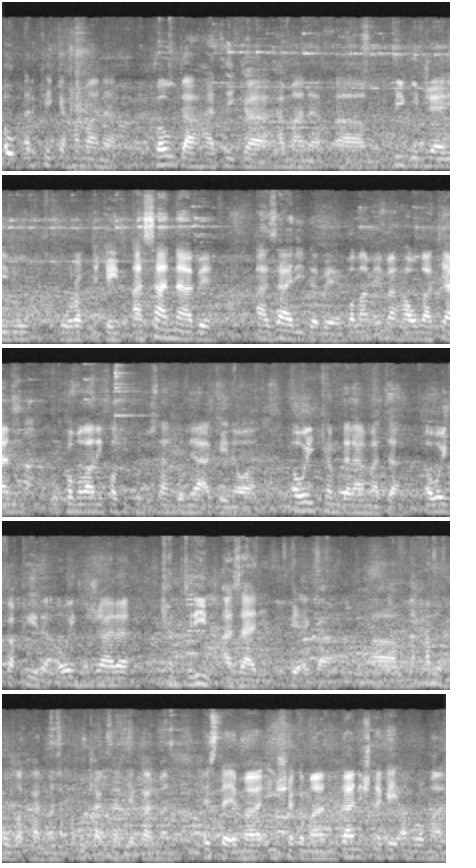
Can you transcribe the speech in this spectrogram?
ئەو ئەرکەی کە هەمانە بەو داهاتی کە هەمانە بیگونجێنین و وڕەت بکەین ئاسان نابێ ئازاری دەبێ بەڵام ئێمە هاوڵاتیان و کۆمەڵانی خەڵکی کوردستان دنیاکەینەوە ئەوەی کەم دەرامەتە ئەوەی فەقیرە ئەوەی هەژارە کەمترین ئازاری پێ ئەگا لە هەموو هەوڵەکانمان لە هەموو چاکسازیەکانمان ئێستا ئێمە ئیشەکەمان دانیشتەکەی ئەمڕۆمان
